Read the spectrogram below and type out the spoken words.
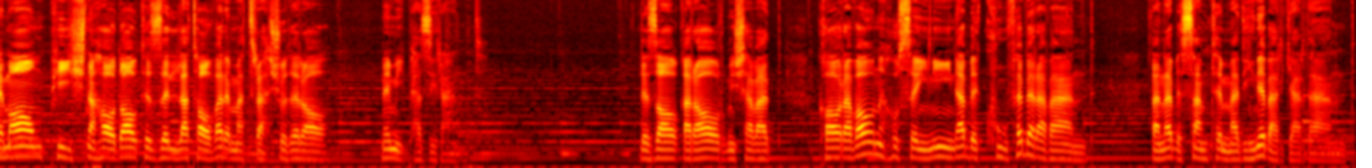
امام پیشنهادات زلت آور مطرح شده را نمیپذیرند. لذا قرار می شود کاروان حسینی نه به کوفه بروند و نه به سمت مدینه برگردند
